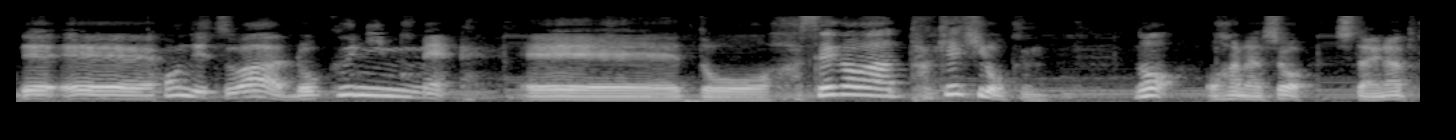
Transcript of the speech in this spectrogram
で、えー本日は6人目、えー、と長谷川武弘君のお話をしたいなと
